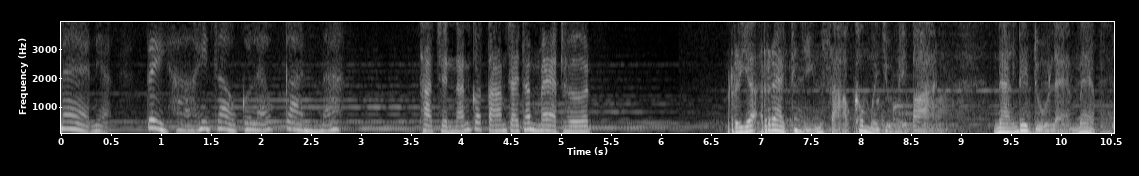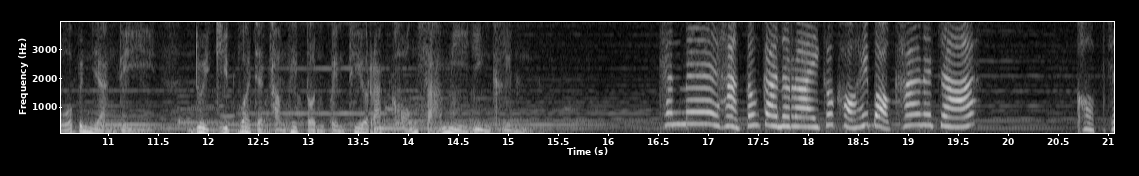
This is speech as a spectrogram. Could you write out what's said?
แม่เนี่ยได้หาให้เจ้าก็แล้วกันนะ ถ้าเช่นนั้นก็ตามใจท่านแม่เถิด ระยะแรกที่หญิงสาวเข้ามาอยู่ในบ้าน นางได้ดูแลแม่ผัวเป็นอย่างดี ด้วยคิดว่าจะทำให้ตนเป็นที่รักของสามียิ่งขึ้น ท่านแม่หากต้องการอะไรก็ขอให้บอกข้านะจ๊ะ ขอบใจ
